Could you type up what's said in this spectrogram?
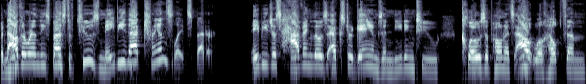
But now that we're in these best of twos, maybe that translates better. Maybe just having those extra games and needing to close opponents out will help them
